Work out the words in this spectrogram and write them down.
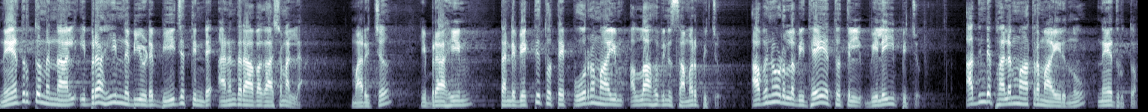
നേതൃത്വമെന്നാൽ ഇബ്രാഹിം നബിയുടെ ബീജത്തിന്റെ അനന്തരാവകാശമല്ല. മറിച്ച് ഇബ്രാഹിം തന്റെ വ്യക്തിത്വത്തെ പൂർണമായും അള്ളാഹുവിനു സമർപ്പിച്ചു. അവനോടുള്ള വിധേയത്വത്തിൽ വിലയിപ്പിച്ചു. അതിന്റെ ഫലം മാത്രമായിരുന്നു നേതൃത്വം.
